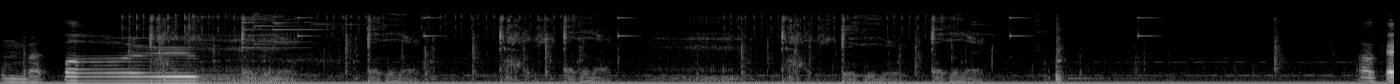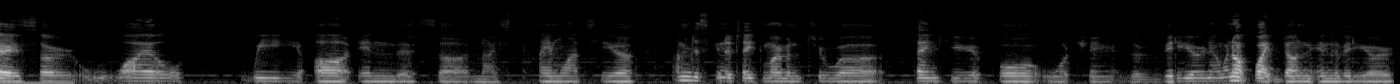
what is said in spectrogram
Combat 5. Okay, so while we are in this uh, nice time lapse here, I'm just gonna take a moment to uh, thank you for watching the video. Now, we're not quite done in the video.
